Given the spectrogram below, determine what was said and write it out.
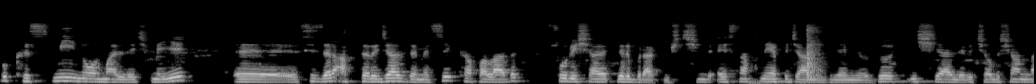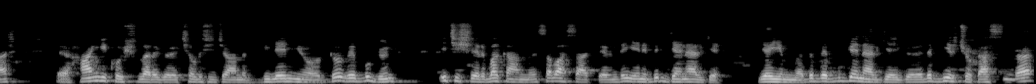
bu kısmi normalleşmeyi e, sizlere aktaracağız demesi kafalarda soru işaretleri bırakmıştı. Şimdi esnaf ne yapacağını bilemiyordu. İş yerleri, çalışanlar e, hangi koşullara göre çalışacağını bilemiyordu ve bugün İçişleri Bakanlığı sabah saatlerinde yeni bir genelge yayımladı ve bu genelgeye göre de birçok aslında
